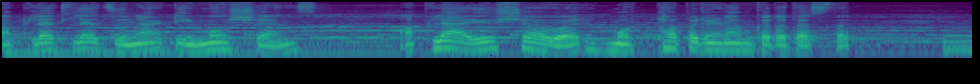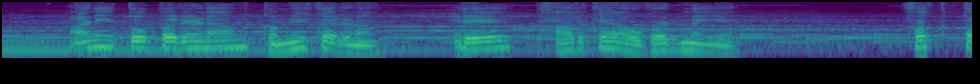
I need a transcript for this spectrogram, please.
आपल्यातल्या जुनाट इमोशन्स आपल्या आयुष्यावर मोठा परिणाम करत असतात. आणि तो परिणाम कमी करणं हे फार काही अवघड नाही आहे फक्त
